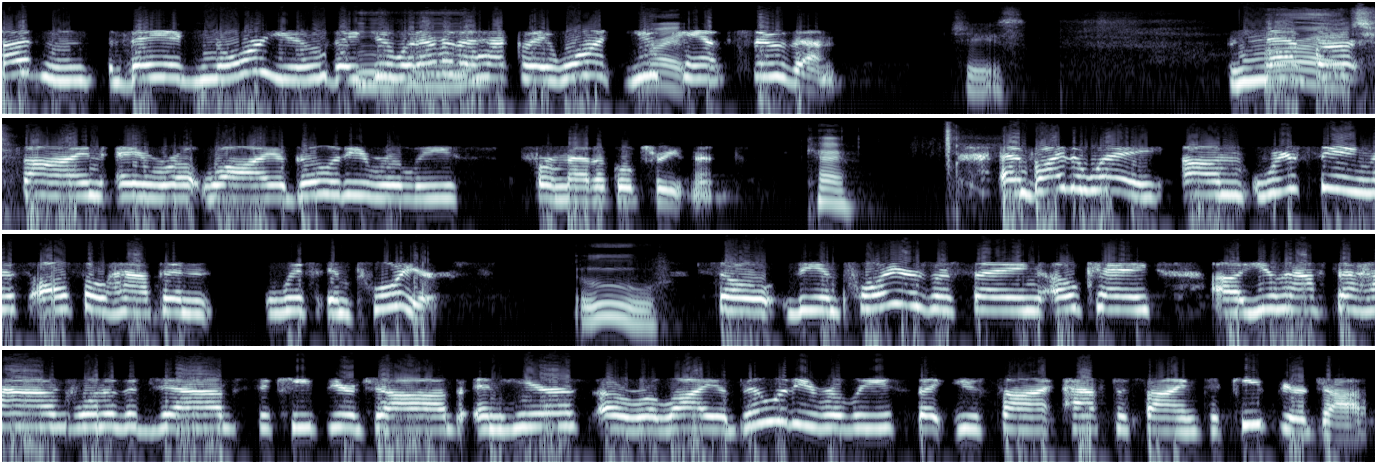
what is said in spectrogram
sudden they ignore you. They do whatever the heck they want. You Mm-hmm. Right. can't sue them. Jeez. Never right. sign a re- liability release for medical treatment. Okay. And by the way, um, we're seeing this also happen with employers. Ooh. So the employers are saying, okay, uh, you have to have one of the jabs to keep your job, and here's a reliability release that you have to sign to keep your job.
